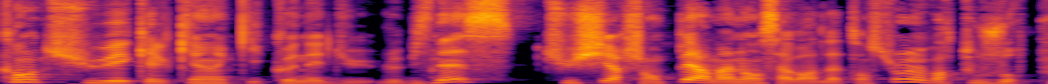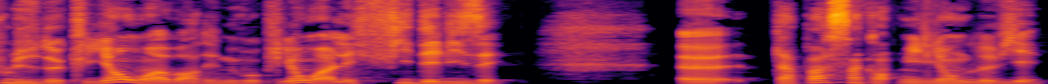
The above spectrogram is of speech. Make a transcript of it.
quand tu es quelqu'un qui connaît du, le business, tu cherches en permanence à avoir de l'attention et avoir toujours plus de clients ou à avoir des nouveaux clients ou à les fidéliser. Euh, t'as pas 50 millions de leviers.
